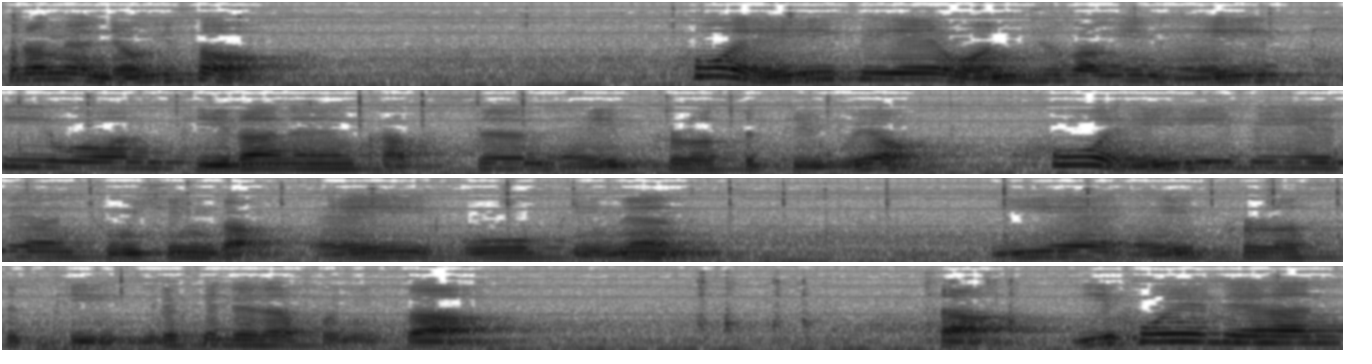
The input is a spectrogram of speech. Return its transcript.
그러면 여기서 코 AB의 원주각인 AP1B라는 값은 A 플러스 B고요. 코 AB에 대한 중심각 AOB는 2의 A 플러스 B 이렇게 되다 보니까 자, 이 호에 대한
